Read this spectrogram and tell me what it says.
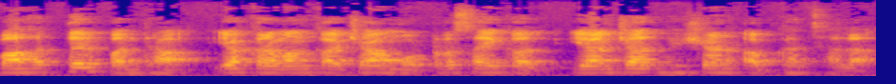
बहात्तर पंधरा या क्रमांकाच्या मोटरसायकल यांच्यात भीषण अपघात झाला.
